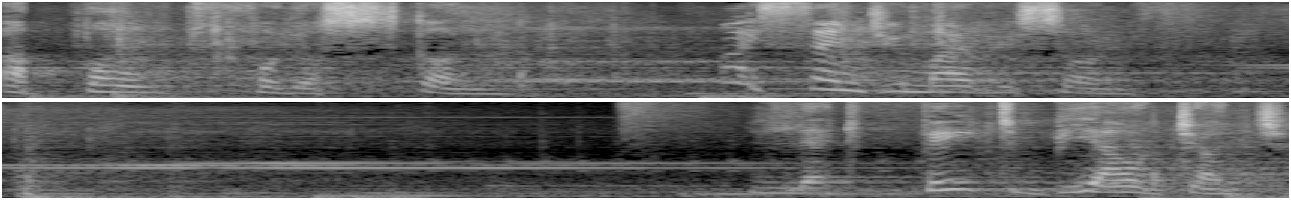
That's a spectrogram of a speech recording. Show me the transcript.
A bolt for your skull. I send you my resolve. Let fate be our judge.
